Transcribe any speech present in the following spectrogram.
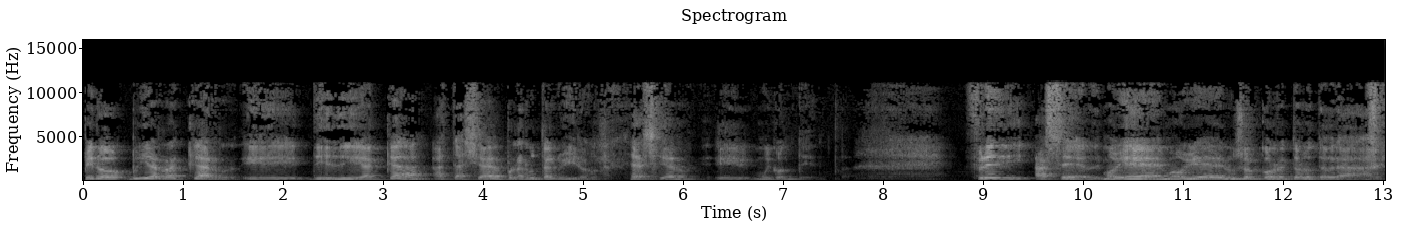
Pero voy a arrancar eh, desde acá hasta allá por la ruta al vino. Ayer eh, muy contento. Freddy Acer, muy bien, muy bien, usó el corrector ortográfico.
